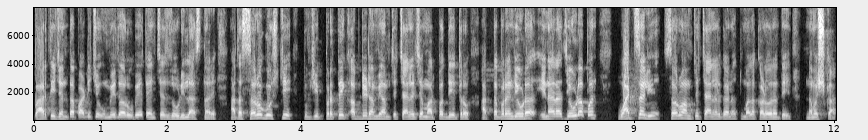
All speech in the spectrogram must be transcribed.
भारतीय जनता पार्टीचे उमेदवार उभे आहेत त्यांच्या जोडीला असणार आहे. आता सर्व गोष्टी तुमची प्रत्येक अपडेट आम्ही आमच्या चॅनलच्या मार्फत देत राहू. आत्तापर्यंत एवढं येणारा जेवढं पण वाटचाली आहे सर्व आमच्या चॅनलकडनं तुम्हाला कळवण्यात येईल. नमस्कार.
